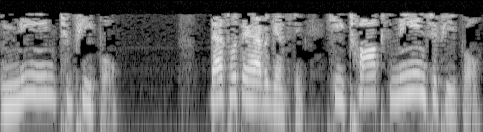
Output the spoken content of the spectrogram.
mean to people. That's what they have against him. He talks mean to people.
